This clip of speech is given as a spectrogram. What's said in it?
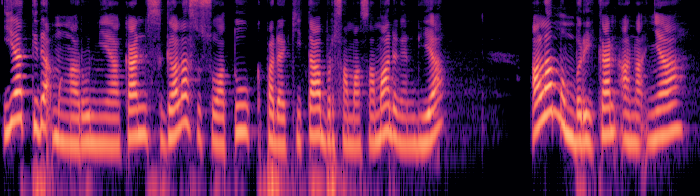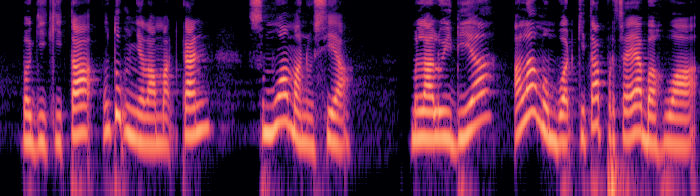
ia tidak mengaruniakan segala sesuatu kepada kita bersama-sama dengan dia? Allah memberikan anaknya bagi kita untuk menyelamatkan semua manusia. Melalui dia, Allah membuat kita percaya bahwa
